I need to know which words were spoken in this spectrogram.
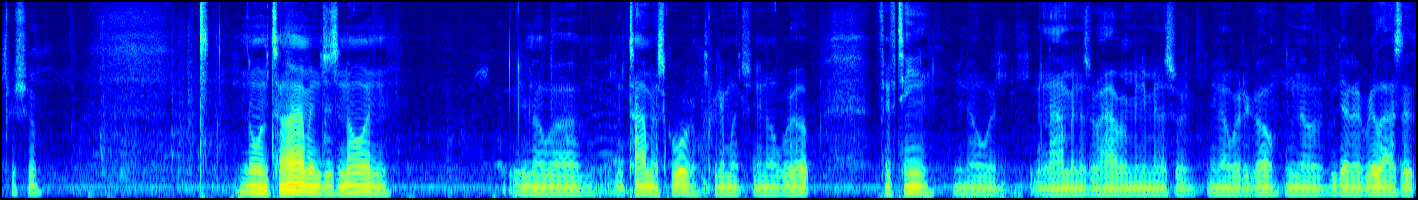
for sure. Knowing time and just knowing you know, uh, time and score pretty much. You know, we're up 15. You know, with nine minutes or however many minutes or you know where to go. You know, we got to realize that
